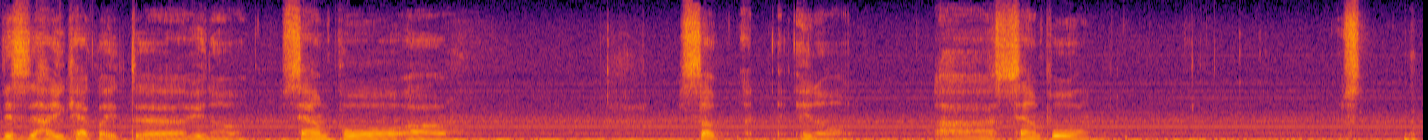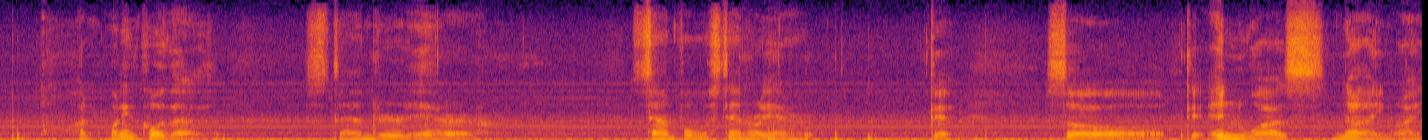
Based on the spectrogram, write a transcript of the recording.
this is how you calculate uh, you know sample uh, sub you know uh, sample what, what do you call that? Standard error. Sample standard error. Okay. So okay n was 9 right?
